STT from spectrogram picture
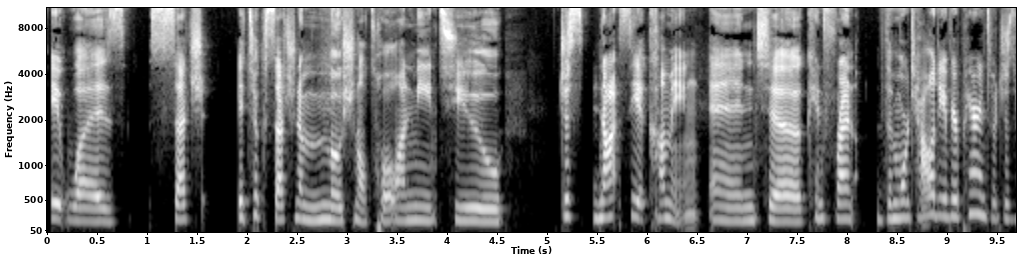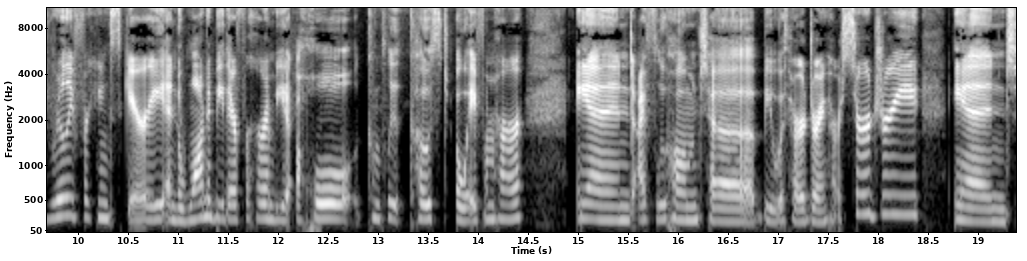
it was such, it took such an emotional toll on me to just not see it coming and to confront the mortality of your parents, which is really freaking scary, and to want to be there for her and be a whole complete coast away from her. And I flew home to be with her during her surgery. And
